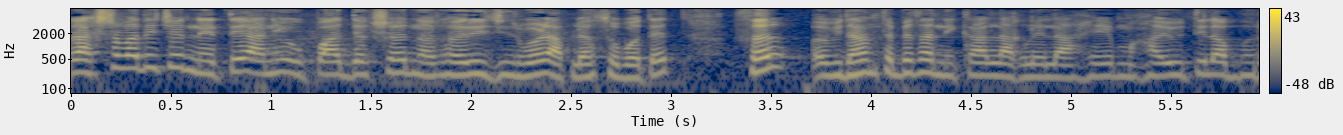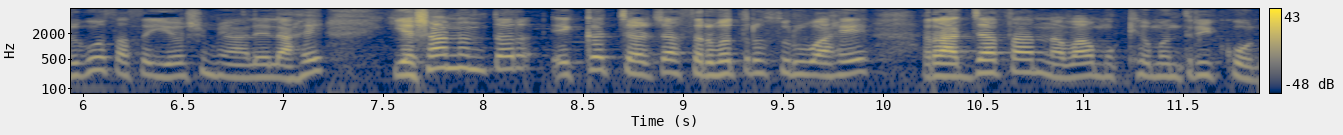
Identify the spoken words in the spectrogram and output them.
राष्ट्रवादीचे नेते आणि उपाध्यक्ष नरहरी झिरवळ आपल्यासोबत आहेत. सर विधानसभेचा निकाल लागलेला आहे. महायुतीला भरघोस असं यश मिळालेलं आहे. यशानंतर एकच चर्चा सर्वत्र सुरू आहे. राज्याचा नवा मुख्यमंत्री कोण?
